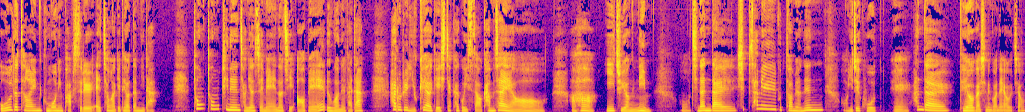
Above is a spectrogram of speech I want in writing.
all the time 굿모닝 팝스를 애청하게 되었답니다. 통통 튀는 정연쌤의 에너지 업에 응원을 받아 하루를 유쾌하게 시작하고 있어 감사해요. 아하, 이주영님, 어, 지난달 13일부터면은, 어, 이제 곧, 예, 한 달 되어 가시는 거네요. 그죠?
